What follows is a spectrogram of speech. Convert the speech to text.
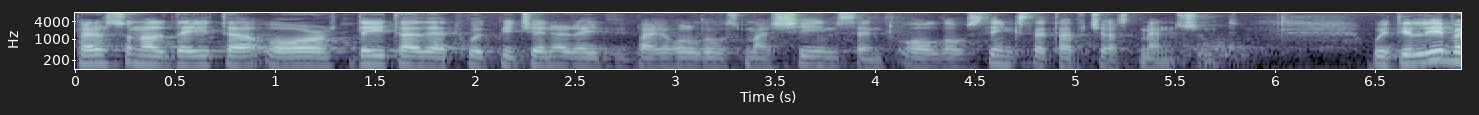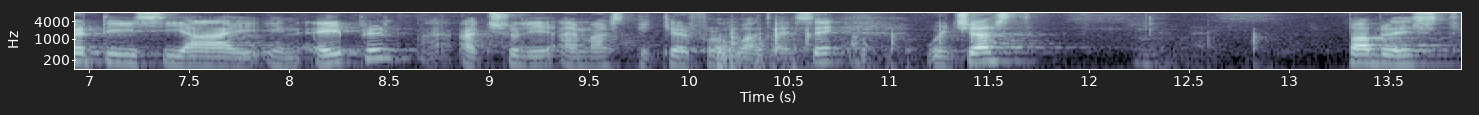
personal data or data that would be generated by all those machines and all those things that I've just mentioned. We delivered the ECI in April. Actually, I must be careful what I say. We just published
